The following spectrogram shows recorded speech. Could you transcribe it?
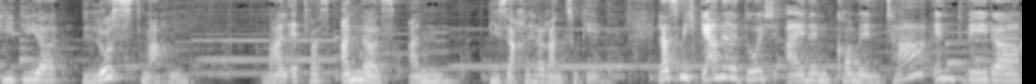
die dir Lust machen, mal etwas anders an die Sache heranzugehen. Lass mich gerne durch einen Kommentar entweder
